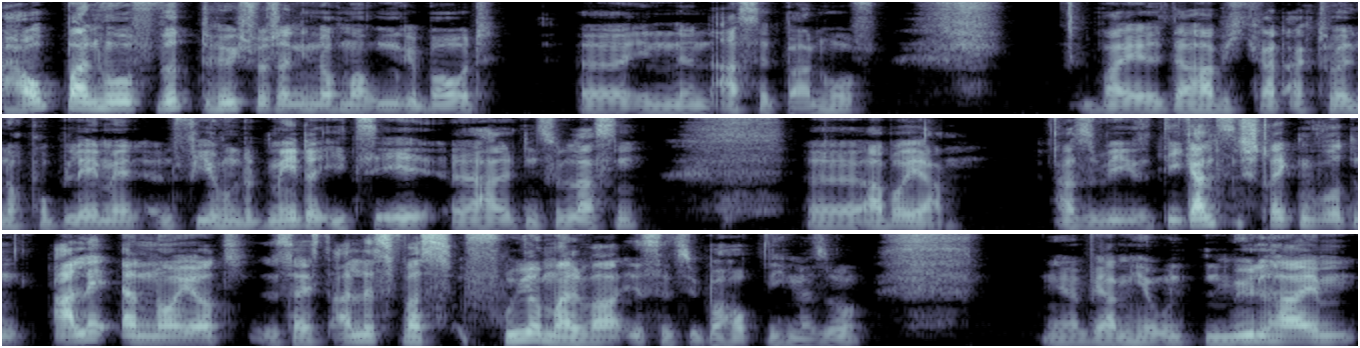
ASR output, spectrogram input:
Hauptbahnhof wird höchstwahrscheinlich nochmal umgebaut äh, in einen Asset-Bahnhof. Weil da habe ich gerade aktuell noch Probleme, ein 400 Meter ICE äh, halten zu lassen. Äh, aber ja, also wie die ganzen Strecken wurden alle erneuert. Das heißt, alles, was früher mal war, ist jetzt überhaupt nicht mehr so. Ja, wir haben hier unten Mülheim.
